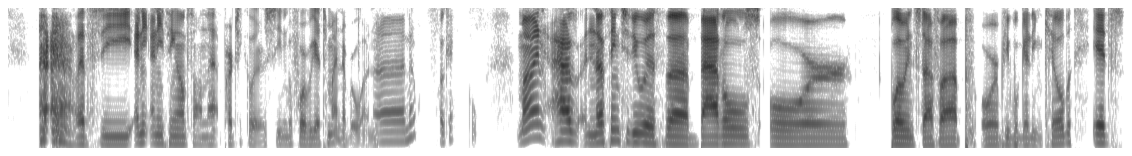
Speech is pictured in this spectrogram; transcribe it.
Let's see. Any anything else on that particular scene before we get to my number one? Uh, nope. Okay, cool. Mine has nothing to do with uh, battles or blowing stuff up or people getting killed. It's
